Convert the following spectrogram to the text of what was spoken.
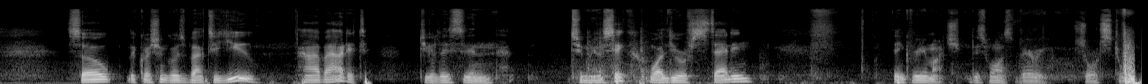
So the question goes back to you. How about it? Do you listen to music while you're studying? Thank you very much. This was very short story.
